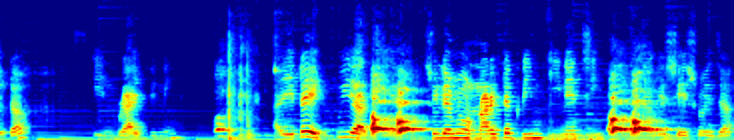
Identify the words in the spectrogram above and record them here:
এটা স্কিন ব্রাইটেনিং আর এটা একটুই আছে অ্যাকচুয়ালি আমি অন্য আরেকটা ক্রিম কিনেছি আগে শেষ হয়ে যাক।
